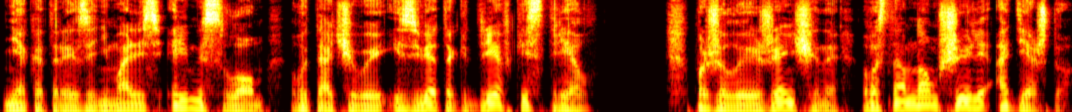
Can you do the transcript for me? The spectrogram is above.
Некоторые занимались ремеслом, вытачивая из веток древки стрел. Пожилые женщины в основном шили одежду.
